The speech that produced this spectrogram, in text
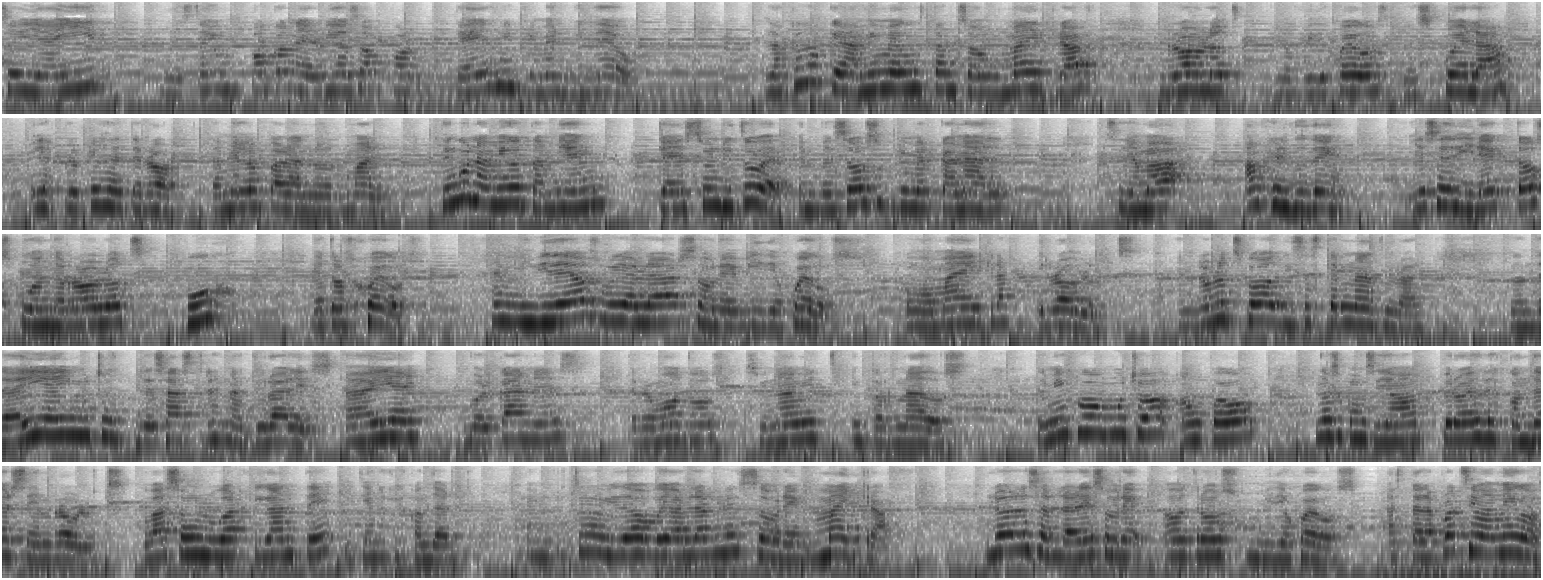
soy Yair estoy un poco nervioso porque es mi primer video. Las cosas que a mí me gustan son Minecraft, Roblox, los videojuegos, la escuela y las películas de terror, también lo paranormal. Tengo un amigo también que es un youtuber, empezó su primer canal, se llamaba Ángel Duden y hace directos jugando Roblox, Pug y otros juegos. En mis videos voy a hablar sobre videojuegos como Minecraft y Roblox. En Roblox juego Disaster Natural, donde ahí hay muchos desastres naturales. Ahí hay volcanes, terremotos, tsunamis y tornados. También juego mucho a un juego, no sé cómo se llama, pero es de esconderse en Roblox. Vas a un lugar gigante y tienes que esconderte. En mi próximo video voy a hablarles sobre Minecraft. Luego les hablaré sobre otros videojuegos. Hasta la próxima amigos.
